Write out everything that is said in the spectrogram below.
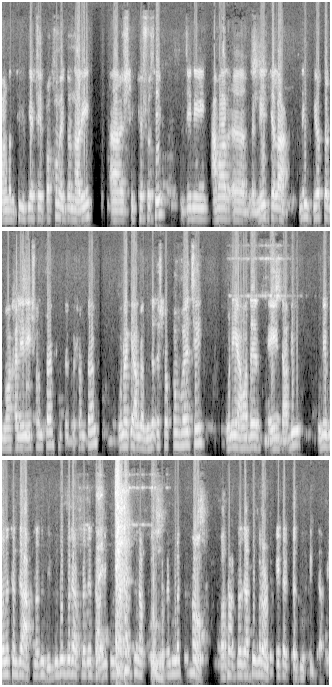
বাংলাদেশের ইতিহাসে প্রথম একজন নারী আহ, শিক্ষা সচিব। যিনি আমার নিজ জেলা, নিজ বৃহত্তর নোয়াখালীর এই সন্তান, সুযোগ্য সন্তান, ওনাকে আমরা বুঝাতে সক্ষম হয়েছি। উনি আমাদের এই দাবি, উনি বলেছেন যে আপনাদের দীর্ঘদিন ধরে আপনাদের দাবি করে আপনাদের জন্য তথা আপনার জাতীয়করণ এটা একটা যৌক্তিক দাবি।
